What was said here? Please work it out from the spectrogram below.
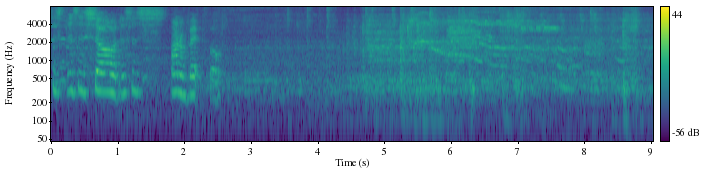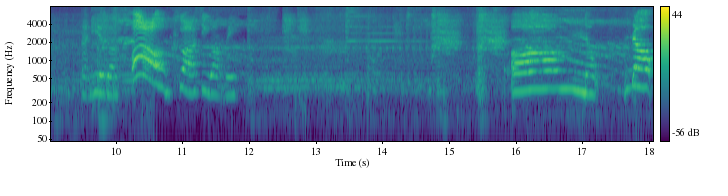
This is this is so this is uneventful. And here you go. Oh gosh, you got me. Um, no, no,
